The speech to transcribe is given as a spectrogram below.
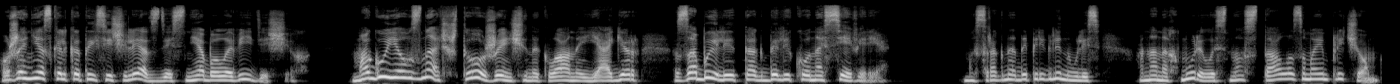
Уже несколько тысяч лет здесь не было видящих. Могу я узнать, что женщины клана Ягер забыли так далеко на севере? Мы с Рагнедой переглянулись. Она нахмурилась, но стала за моим плечом.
